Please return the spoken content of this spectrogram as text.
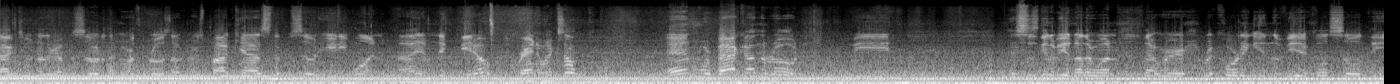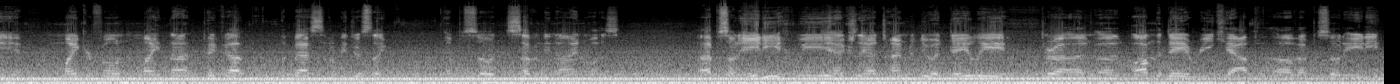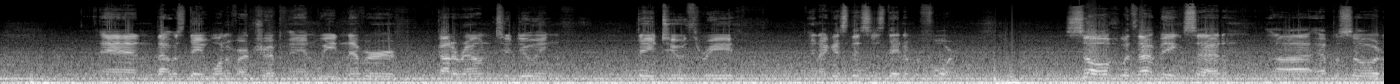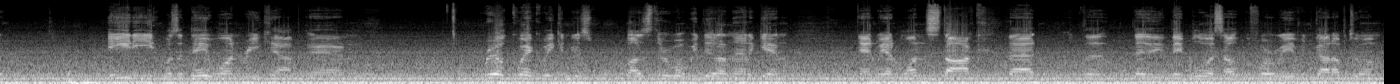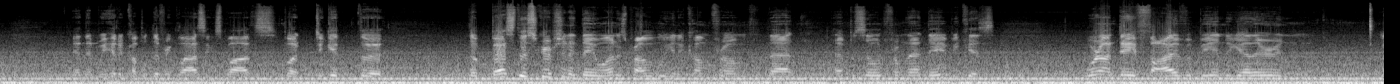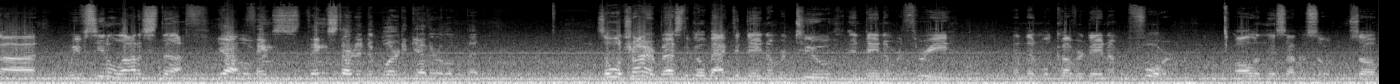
back to another episode of the North Bros Outdoors Podcast, episode 81. I am Nick Vito, Brandon Wixel. and we're back on the road. We this is going to be another one that we're recording in the vehicle, so the microphone might not pick up the best. It'll be just like episode 79 was. Uh, episode 80, we actually had time to do a daily or a, a on the day recap of episode 80 and that was day one of our trip and we never got around to doing day two three and i guess this is day number four. So with that being said uh, episode 80 was a day one recap and real quick we can just buzz through what we did on that again. And we had one stalk that the they, they blew us out before we even got up to them and then we hit a couple different glassing spots. But to get the the best description of day one is probably going to come from that episode from that day because we're on day five of being together and uh, we've seen a lot of stuff. Yeah, things things started to blur together a little bit. So we'll try our best to go back to day number two and day number three, and then we'll cover day number four, all in this episode. So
